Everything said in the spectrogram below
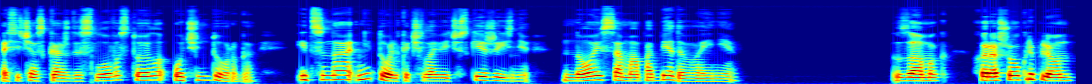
а сейчас каждое слово стоило очень дорого – и цена не только человеческие жизни, но и сама победа в войне. Замок хорошо укреплен,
